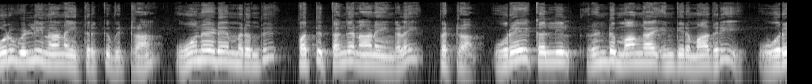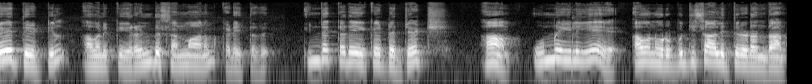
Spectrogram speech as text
ஒரு வெள்ளி நாணயத்திற்கு விற்றான். ஓனேயிடமிருந்து பத்து தங்க நாணயங்களை பெற்றான். ஒரே கல்லில் ரெண்டு மாங்காய் என்கிற மாதிரி ஒரே திருட்டில் அவனுக்கு இரண்டு சன்மானம் கிடைத்தது. இந்த கதையை கேட்ட ஜட்ஜ் ஆம் உண்மையிலேயே அவன் ஒரு புத்திசாலி திருடன்தான்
